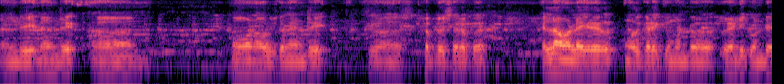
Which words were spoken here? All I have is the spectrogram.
நன்றி நன்றி. மோகன் அவர்களுக்கு நன்றி. சிறப்பு சிறப்பு. எல்லாம் வல்ல இறைவன் உங்களுக்கு கிடைக்கும் என்று வேண்டிக் கொண்டு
